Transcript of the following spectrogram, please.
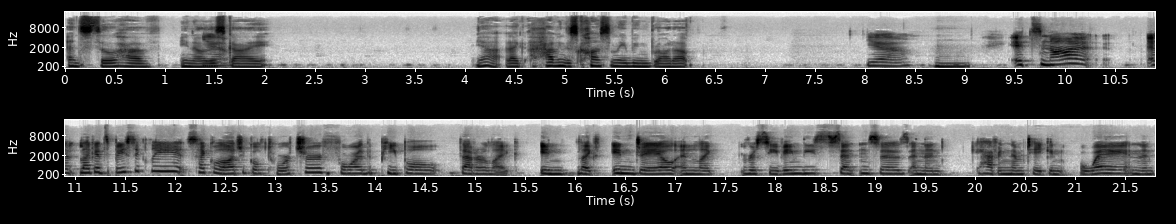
and still have, you know, this guy. Yeah, like having this constantly being brought up. yeah Mm. it's not like it's basically psychological torture for the people that are like in like in jail and like receiving these sentences and then having them taken away and then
